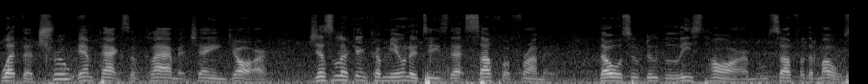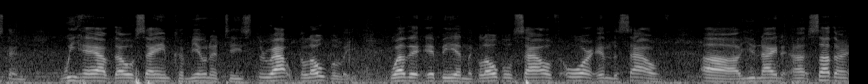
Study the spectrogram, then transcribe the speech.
what the true impacts of climate change are, just look in communities that suffer from it those who do the least harm, who suffer the most. And we have those same communities throughout globally, whether it be in the global south or in the south, uh, United, uh, southern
